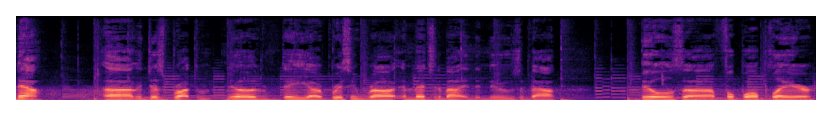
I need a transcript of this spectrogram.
Now, uh, it just brought them, you know, they uh, recently uh, mentioned about in the news about Bills uh, football player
